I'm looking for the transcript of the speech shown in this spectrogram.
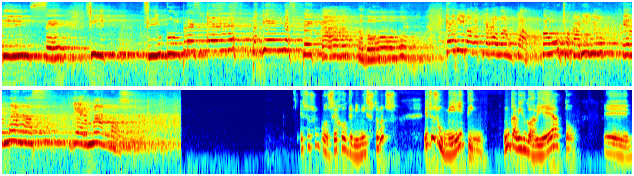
dice, si, si incumples eres, pecado. Que viva la tierra huanca, con mucho cariño, hermanas y hermanos. ¿Eso es un consejo de ministros? Esto es un meeting, un cabildo abierto, eh,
